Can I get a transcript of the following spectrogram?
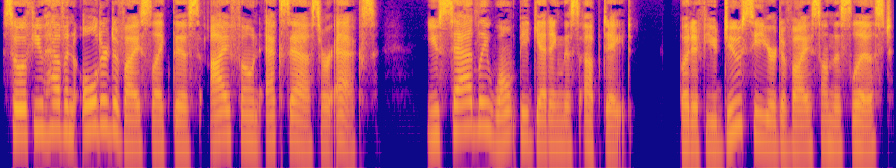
So if you have an older device like this iPhone XS or X, you sadly won't be getting this update. But if you do see your device on this list,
